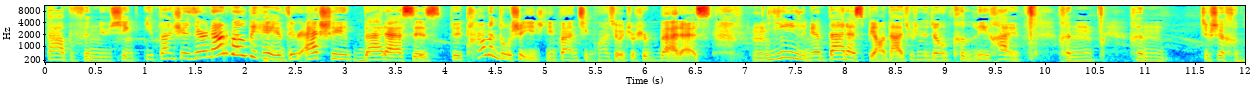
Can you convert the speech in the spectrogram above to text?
大部分女性，一般是 they're not well behaved，they're actually badasses。对她们都是一一般情况下就是 badass。嗯，英语里面 badass 表达就是那种很厉害、很很就是很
